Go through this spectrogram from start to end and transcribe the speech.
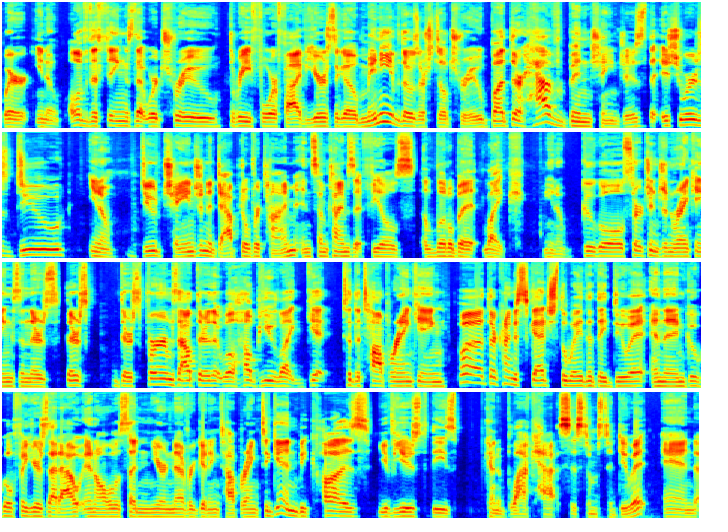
Where, you know, all of the things that were true three, four, five years ago, many of those are still true, but there have been changes. The issuers do, you know, do change and adapt over time. And sometimes it feels a little bit like, you know, Google search engine rankings and there's there's there's firms out there that will help you like get to the top ranking, but they're kind of sketched the way that they do it. And then Google figures that out, and all of a sudden you're never getting top ranked again because you've used these kind of black hat systems to do it. And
